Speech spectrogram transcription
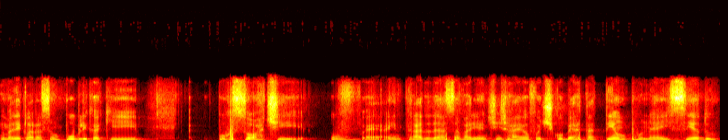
numa declaração pública que, por sorte, o, é, a entrada dessa variante em Israel foi descoberta a tempo né, e cedo,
